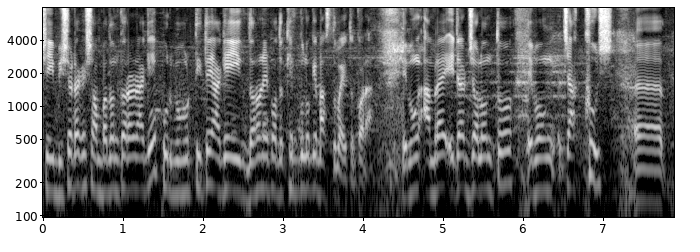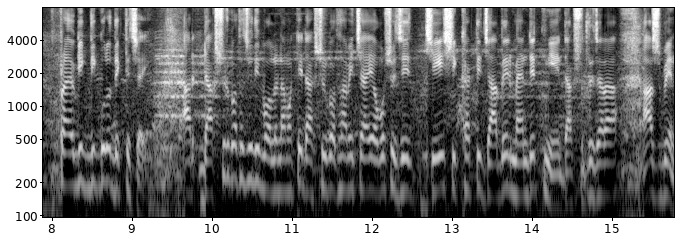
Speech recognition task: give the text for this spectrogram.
সেই বিষয়টাকে সম্পাদন করার আগে, পূর্ববর্তীতে আগে এই ধরনের পদক্ষেপগুলোকে বাস্তবায়িত করা। এবং আমরা এটার জ্বলন্ত এবং চাক্ষুষ প্রায়োগিক দিকগুলো দেখতে চাই। আর ডাকসুর কথা যদি বলেন আমাকে, ডাকসুর কথা আমি চাই অবশ্যই যে যে শিক্ষার্থী যাদের ম্যান্ডেট নিয়ে ডাকসুতে যারা আসবেন,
